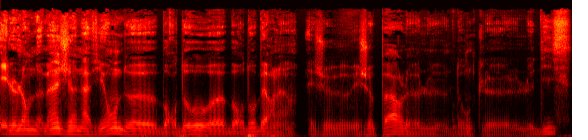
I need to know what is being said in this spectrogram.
Et le lendemain, j'ai un avion de Bordeaux, euh, Bordeaux-Berlin. Et je, et je pars le, donc le, le 10.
